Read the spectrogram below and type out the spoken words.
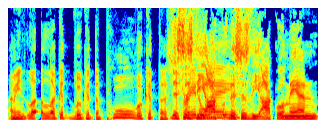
I mean, l- look at look at the pool. Look at the This is the aqua, this is the Aquaman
